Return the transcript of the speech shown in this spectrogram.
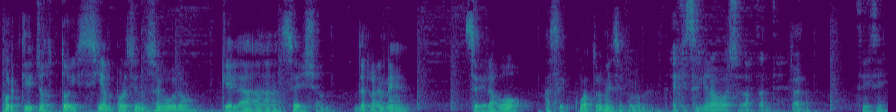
porque yo estoy 100% seguro que la session de René se grabó hace cuatro meses por lo menos. Es que se grabó hace bastante. Claro. Sí, sí.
